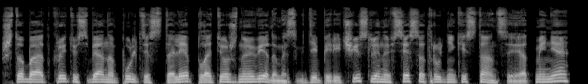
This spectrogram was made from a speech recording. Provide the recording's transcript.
чтобы открыть у себя на пульте столе платежную ведомость, где перечислены все сотрудники станции, от меня,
